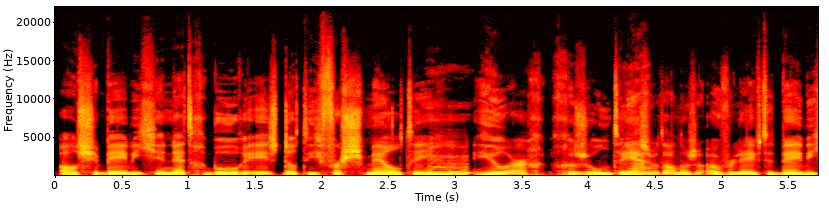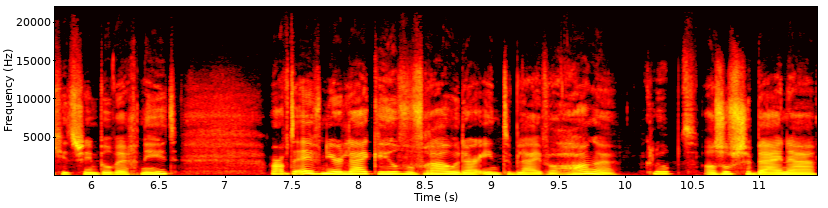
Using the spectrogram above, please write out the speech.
als je babytje net geboren is, dat die versmelting heel erg gezond is. Ja. Want anders overleeft het babytje het simpelweg niet. Maar op de andere manier lijken heel veel vrouwen daarin te blijven hangen. Klopt. Alsof ze bijna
